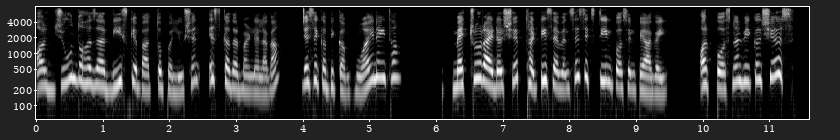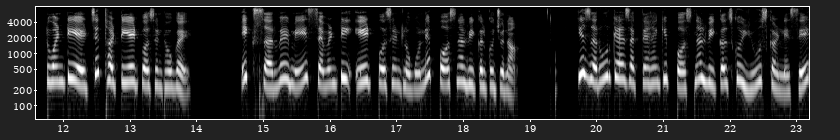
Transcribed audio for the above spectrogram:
और जून 2020 के बाद तो पोल्यूशन इस कदर बढ़ने लगा, जैसे कभी कम हुआ ही नहीं था। मेट्रो राइडरशिप 37 से 16 परसेंट पे आ गई और पर्सनल व्हीकल शेयर्स 28 से 38 परसेंट हो गए। एक सर्वे में 78 परसेंट लोगों ने पर्सनल व्हीकल को चुना। ये ज़रूर कह सकते हैं कि पर्सनल व्हीकल्स को यूज़ करने से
